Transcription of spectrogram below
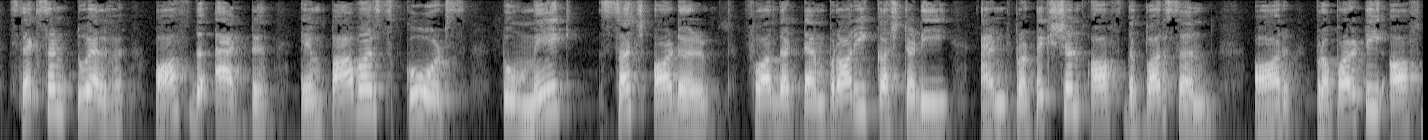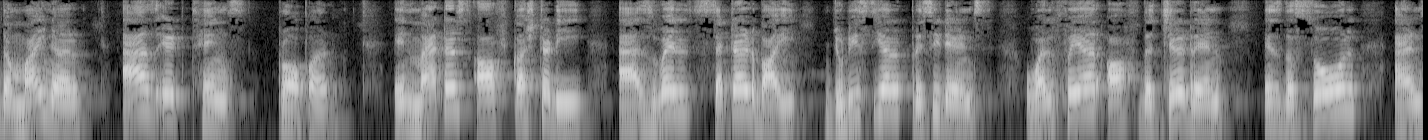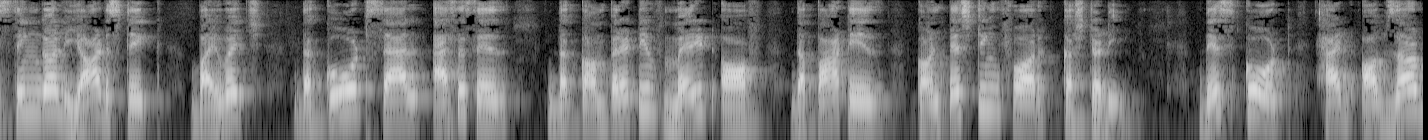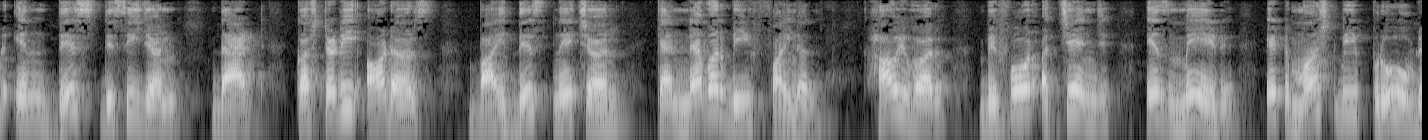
Section 12 of the Act empowers courts to make such order for the temporary custody and protection of the person or property of the minor as it thinks proper. In matters of custody as well settled by judicial precedents, welfare of the children is the sole and single yardstick by which the court shall assess the comparative merit of the parties contesting for custody. This court had observed in this decision that custody orders by this nature can never be final. However, before a change is made, it must be proved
